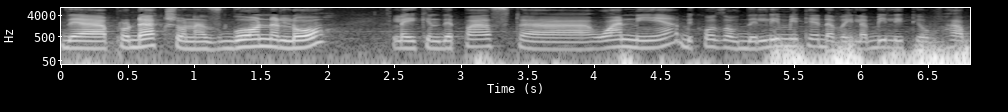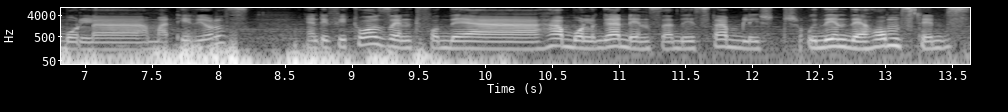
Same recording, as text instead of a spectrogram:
Their production has gone low, like in the past uh, one year, because of the limited availability of herbal uh, materials. And if it wasn't for their herbal gardens that they established within their homesteads,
